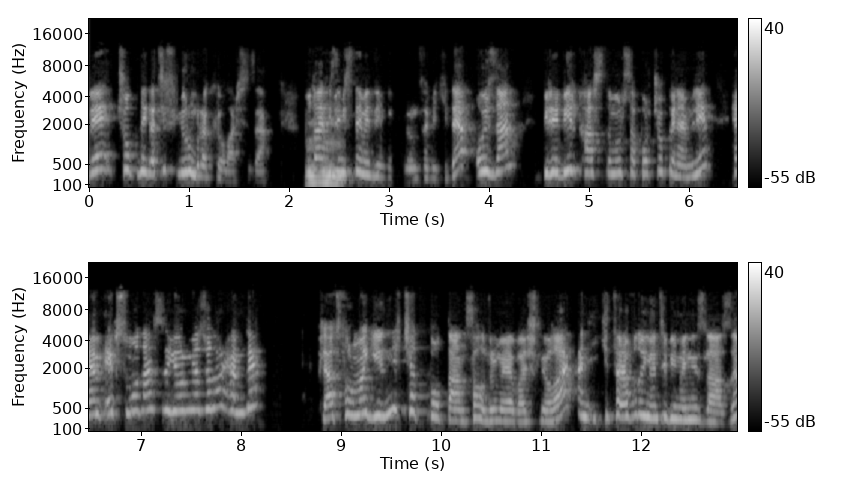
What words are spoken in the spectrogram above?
ve çok negatif yorum bırakıyorlar size. Bu da Hmm. bizim istemediğimiz yorum tabii ki de. O yüzden birebir customer support çok önemli. Hem Epsilon'dan size yorum yazıyorlar hem de platforma girince chatbot'tan saldırmaya başlıyorlar. Hani iki tarafı da yönetebilmeniz lazım.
